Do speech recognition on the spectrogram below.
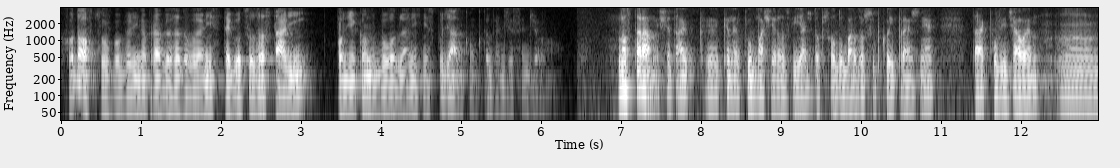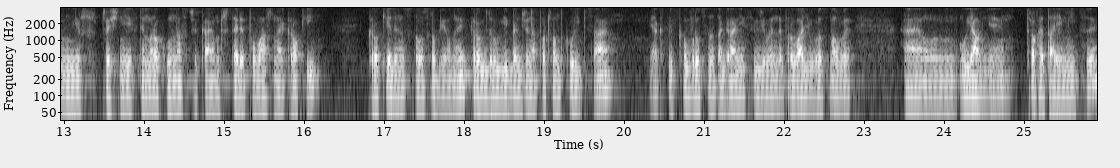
hodowców, bo byli naprawdę zadowoleni z tego, co zastali. Poniekąd było dla nich niespodzianką, kto będzie sędziował. No staramy się, tak? Kennel Club ma się rozwijać do przodu bardzo szybko i prężnie. Tak jak powiedziałem, mm, już wcześniej w tym roku nas czekają cztery poważne kroki. Krok jeden został zrobiony, krok drugi będzie na początku lipca. Jak tylko wrócę z zagranicy, gdzie będę prowadził rozmowy, e, ujawnię trochę tajemnicy,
